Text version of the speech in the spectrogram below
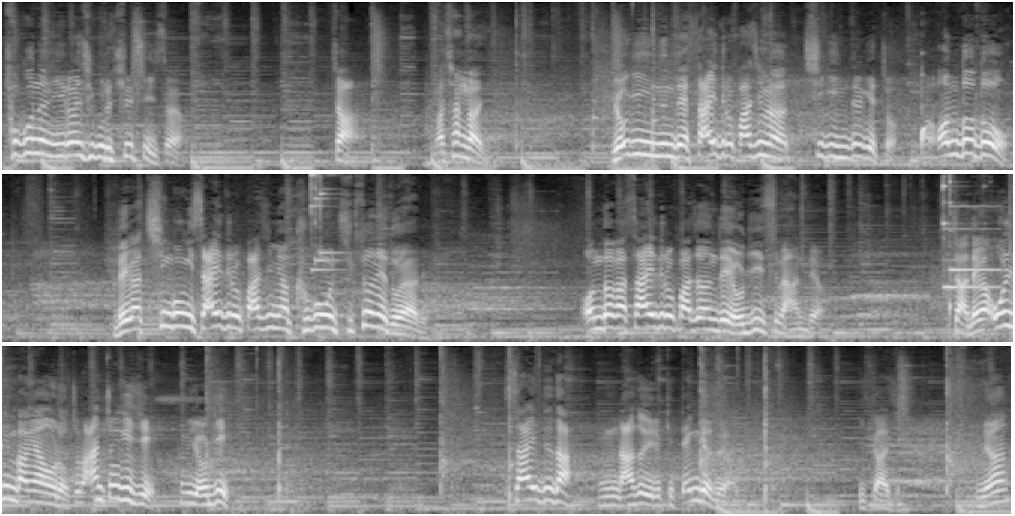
초구는 이런 식으로 칠 수 있어요. 자, 마찬가지. 여기 있는데 사이드로 빠지면 치기 힘들겠죠. 언더도 내가 친 공이 사이드로 빠지면 그 공을 직선에 둬야 돼. 언더가 사이드로 빠졌는데 여기 있으면 안 돼요. 자, 내가 올린 방향으로 좀 안쪽이지? 그럼 여기 사이드다. 그러면 나도 이렇게 당겨줘야 돼. 이까지. 그러면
